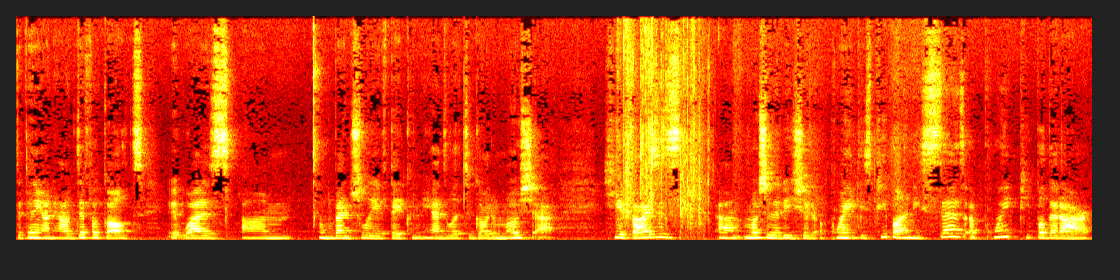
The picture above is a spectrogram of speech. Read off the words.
depending on how difficult it was, um, and eventually, if they couldn't handle it, to go to Moshe. He advises um, Moshe that he should appoint these people, and he says, appoint people that are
